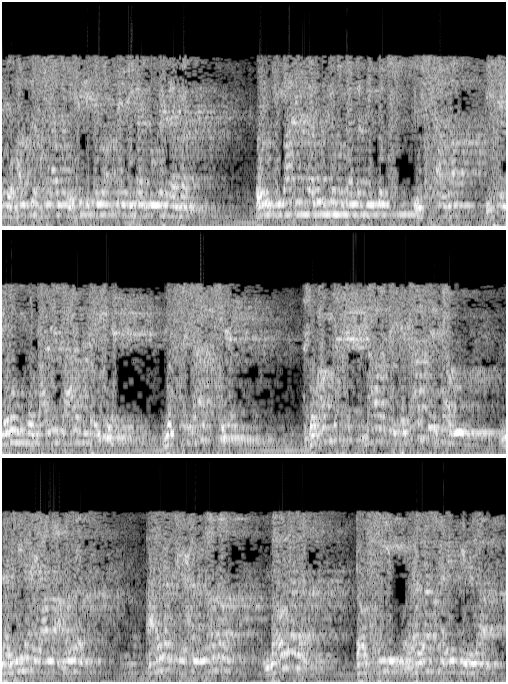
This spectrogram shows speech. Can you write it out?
اور پھر تو ہم سیاض ہند کے وقت بھی کر دورے کر ان کی باری پر ان کے متعلق بھی کچھ ان شاء اللہ یہ لوگ متعلق عرب نہیں ہے۔ جس سے جانتی ہے تو اب میں دعوت کتاب دیتا ہوں نبیرہ یامہ حضرت حضرت علامہ مولانا توفیق رضا صاحب اللہ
